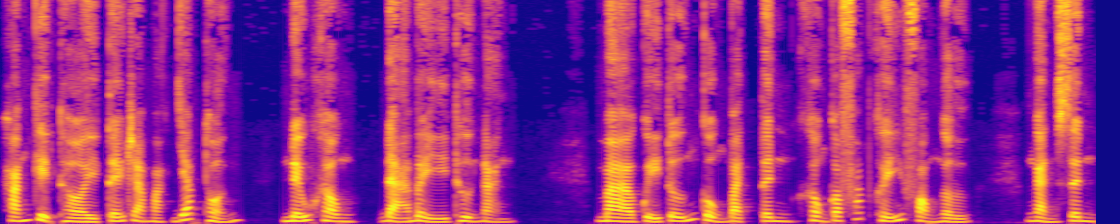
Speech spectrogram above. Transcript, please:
hắn kịp thời tế ra mặt giáp thuẫn, nếu không đã bị thương nặng. Mà quỷ tướng cùng bạch tinh không có pháp khí phòng ngự, ngành sinh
